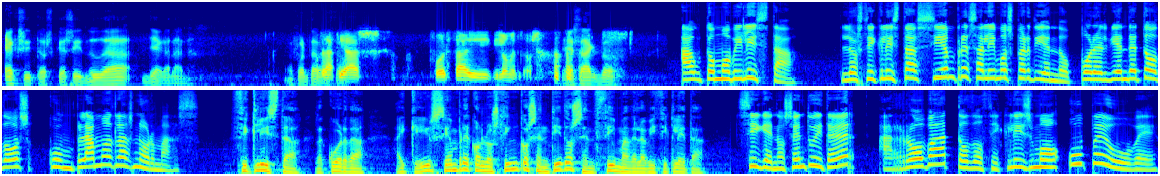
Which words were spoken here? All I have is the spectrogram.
éxitos que sin duda llegarán. Un fuerte abrazo. Gracias, fuerza y kilómetros. Exacto. Automovilista los ciclistas siempre salimos perdiendo. Por el bien de todos, cumplamos las normas. Ciclista, recuerda, hay que ir siempre con los cinco sentidos encima de la bicicleta. Síguenos en Twitter, arroba todociclismo UPV.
